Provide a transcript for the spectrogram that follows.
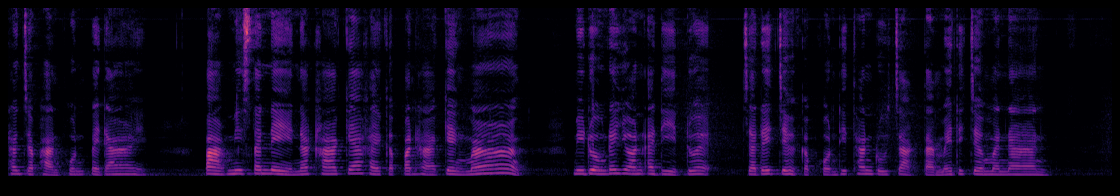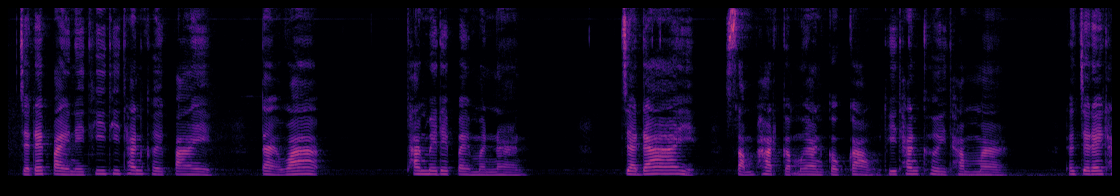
ท่านจะผ่านพ้นไปได้ ปากมีเสน่ห์นะคะ แก้ไขกับปัญหาเก่งมาก มีดวงได้ย้อนอดีตด้วย จะได้เจอกับคนที่ท่านรู้จักแต่ไม่ได้เจอมานาน จะได้ไปในที่ที่ท่านเคยไป แต่ว่าท่านไม่ได้ไปมานาน จะได้สัมผัสกับงานเก่าๆที่ท่านเคยทำมา ท่านจะได้ท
